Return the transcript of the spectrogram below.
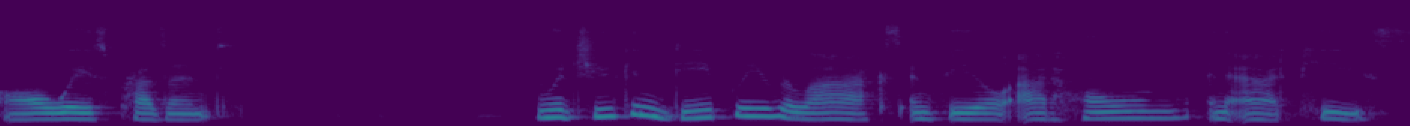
always present in which you can deeply relax and feel at home and at peace.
